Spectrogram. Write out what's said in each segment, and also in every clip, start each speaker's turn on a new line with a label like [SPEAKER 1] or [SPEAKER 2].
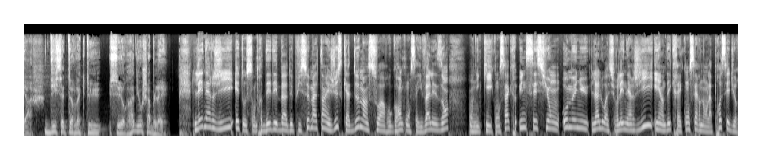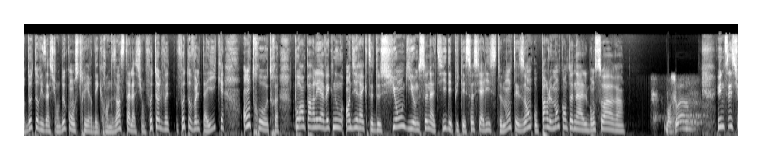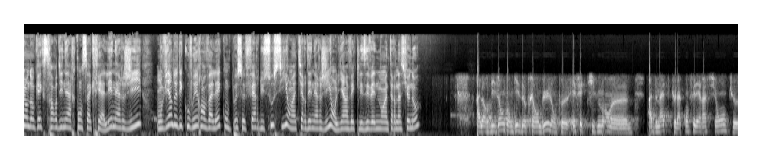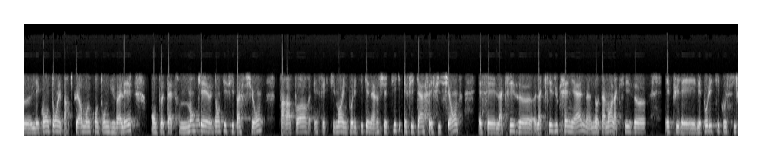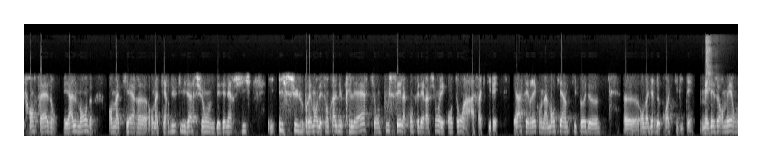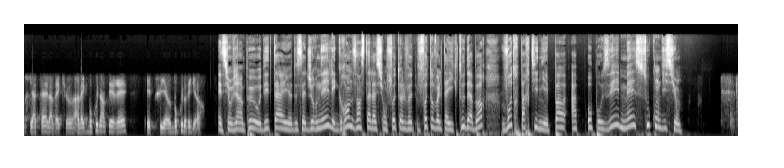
[SPEAKER 1] 17h L'actu sur Radio Chablais.
[SPEAKER 2] L'énergie est au centre des débats depuis ce matin et jusqu'à demain soir au Grand Conseil valaisan. On y consacre une session au menu la loi sur l'énergie et un décret concernant la procédure d'autorisation de construire des grandes installations photovoltaïques, entre autres. Pour en parler avec nous en direct de Sion, Guillaume Sonati, député socialiste montaisan au Parlement cantonal. Bonsoir.
[SPEAKER 3] Bonsoir.
[SPEAKER 2] Une session donc extraordinaire consacrée à l'énergie. On vient de découvrir en Valais qu'on peut se faire du souci en matière d'énergie en lien avec les événements internationaux
[SPEAKER 3] alors disons qu'en guise de préambule, on peut effectivement euh, admettre que la Confédération, que les cantons et particulièrement le canton du Valais ont peut-être manqué d'anticipation par rapport effectivement à une politique énergétique efficace et efficiente. Et c'est la crise, la crise ukrainienne, notamment la crise et puis les, politiques aussi françaises et allemandes en matière, en matière d'utilisation des énergies issues vraiment des centrales nucléaires qui ont poussé la Confédération et les cantons à, s'activer. Et là, c'est vrai qu'on a manqué un petit peu de, euh, on va dire, de proactivité. Mais désormais, on s'y attelle avec, euh, avec beaucoup d'intérêt et puis euh, beaucoup de rigueur.
[SPEAKER 2] Et si on vient un peu au détail de cette journée, les grandes installations photovoltaïques tout d'abord, votre parti n'y est pas opposé, mais sous condition.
